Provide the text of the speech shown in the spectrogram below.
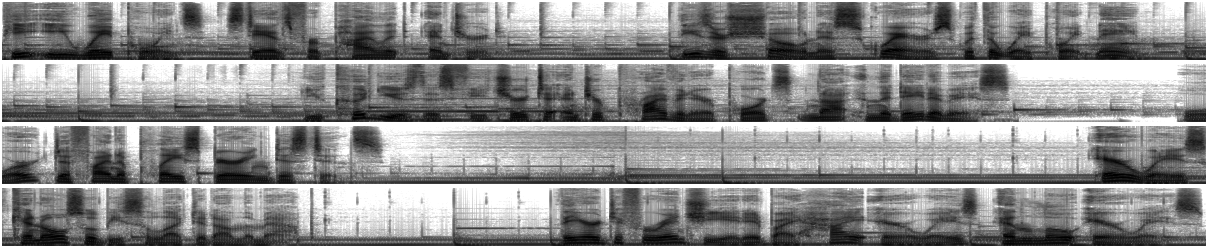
PE waypoints stands for pilot entered. These are shown as squares with the waypoint name. You could use this feature to enter private airports not in the database, or define a place bearing distance. Airways can also be selected on the map they are differentiated by high airways and low airways.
